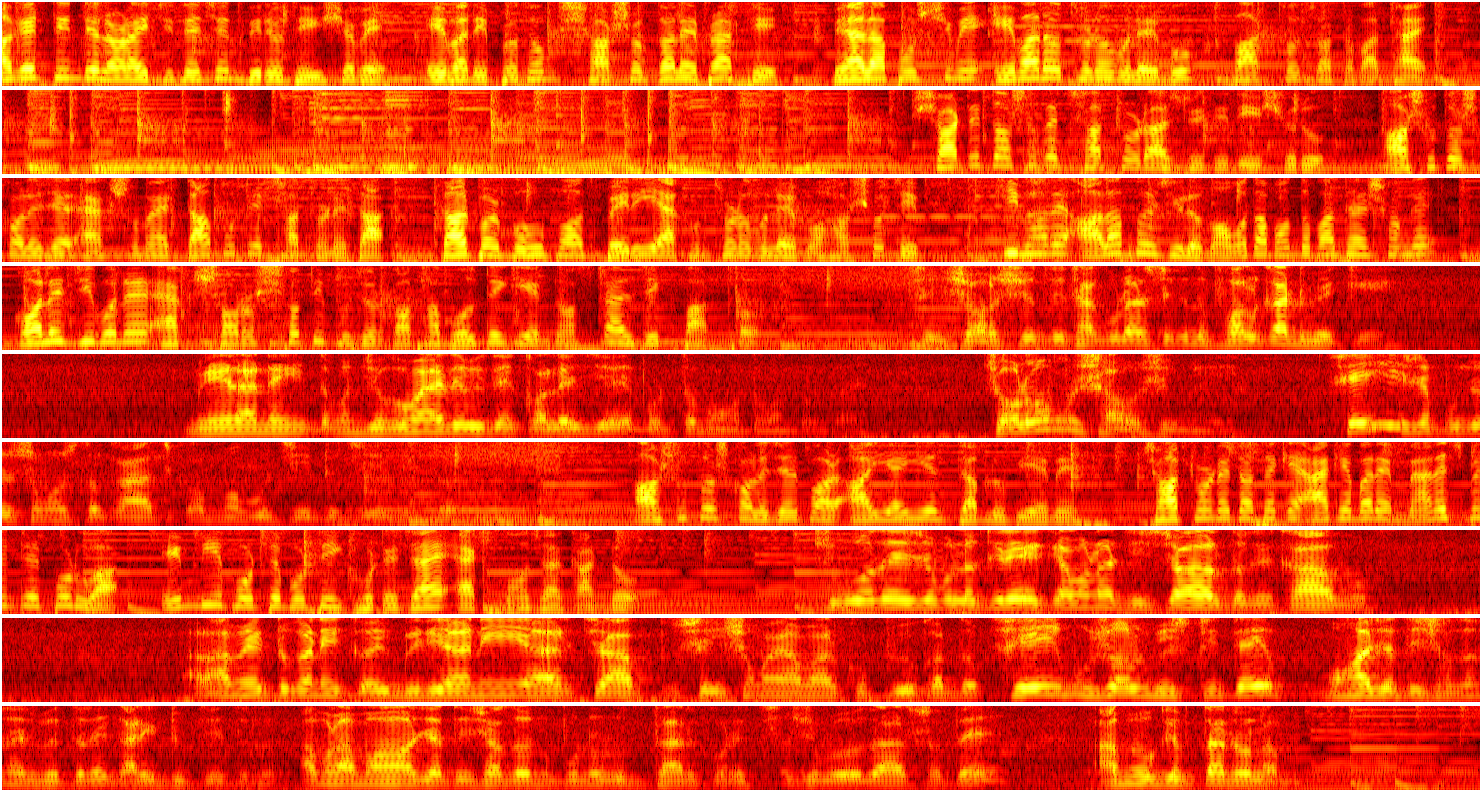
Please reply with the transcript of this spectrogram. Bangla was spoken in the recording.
আগের তিনটে লড়াই জিতেছেন বিরোধী হিসেবে। এবারই প্রথম শাসক দলের প্রার্থী বেহালা পশ্চিমে, এবারও তৃণমূলের মুখ পার্থ চট্টোপাধ্যায়। ষাটের দশকের ছাত্র রাজনীতি দিয়ে শুরু। আশুতোষ কলেজের একসময়ের দাপুটে ছাত্রনেতা, তারপর বহু পথ পেরিয়ে এখন তৃণমূলের মহাসচিব। কীভাবে আলাপ হয়েছিল মমতা বন্দ্যোপাধ্যায়ের সঙ্গে? কলেজ জীবনের এক সরস্বতী পুজোর কথা বলতে গিয়ে নস্টালজিক পার্থ। সেই সরস্বতী ঠাকুর আসছে, কিন্তু ফল কাটবে কে? মেয়েরা নেই তখন যোগমায়া দেবীতে কলেজে পড়তো মমতা বন্দ্যোপাধ্যায়। চরম সাহসী মেয়ে। সেই এসে পুজোর সমস্ত কাজ কর্ম গুছিয়ে টুচিয়ে দিত। আশুতোষ কলেজের পর আইআইএস ডাব্লিউবিএমএ ছাত্রনেতা থেকে একেবারে ম্যানেজমেন্টের পড়ুয়া এমবিএ পড়তে পড়তেই ঘটে যায় এক মজার কাণ্ড। সুবোধে এসে বলল কিরে কেমন আছিস? চল তোকে খাওয়াবো। আমি একটুখানি ওই বিরিয়ানি আর চাপ সেই সময় আমার খুব প্রিয় খাদ্য। সেই মুসল বৃষ্টিতে মহাজাতি সদনের ভেতরে গাড়ি ঢুকিয়ে দিল। আমরা মহাজাতি সদন পুনরুদ্ধার করেছি। সুবোধার সাথে আমিও গ্রেপ্তার হলাম।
